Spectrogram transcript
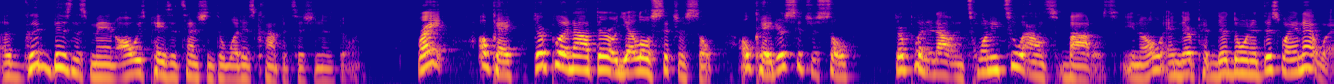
a good businessman always pays attention to what his competition is doing. Right? Okay, they're putting out their yellow citrus soap. Okay, their citrus soap, they're putting it out in 22 ounce bottles, you know, and they're they're doing it this way and that way.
